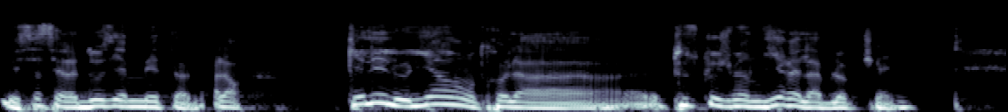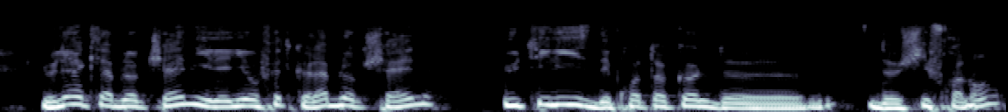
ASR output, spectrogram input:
mais ça, c'est la deuxième méthode. Alors, quel est le lien entre la, tout ce que je viens de dire et la blockchain? Le lien avec la blockchain, il est lié au fait que la blockchain utilise des protocoles de, chiffrement,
